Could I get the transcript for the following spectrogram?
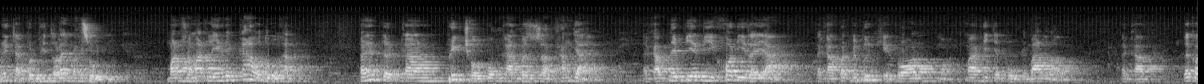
เนื่องจากผลผลิตต่อไร่มันสูง มันสามารถเลี้ยงได้ 9 ตัวครับ เพราะฉะนั้นเกิดการพลิกโฉมวงการปศุสัตว์ครั้งใหญ่นะครับในเปียมีข้อดีหลายอย่างนะครับมันเป็นพืชเขตร้อนเหมาะมากที่จะปลูกในบ้านเรานะครับแล้วก็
